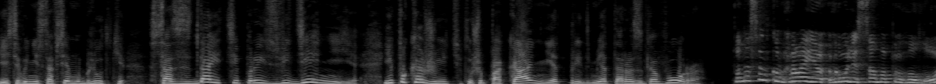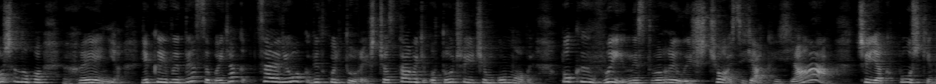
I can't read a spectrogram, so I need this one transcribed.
Если вы не совсем ублюдки, создайте произведение и покажите, потому что пока нет предмета разговора. Понасенко грає роль самопроголошеного генія, який веде себе як царьок від культури, що ставить оточуючим умови. Поки ви не створили щось як я чи як Пушкін,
